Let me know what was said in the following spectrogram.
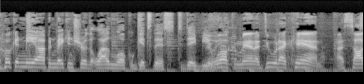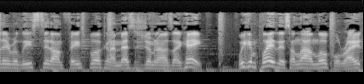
hooking me up and making sure that Loud and Local gets this to debut You're it. welcome, man. I do what I can. I saw they released it on Facebook, and I messaged them, and I was like, "Hey, we can play this on Loud and Local, right?"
